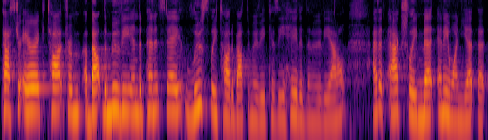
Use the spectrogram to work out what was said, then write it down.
Pastor Eric taught from about the movie Independence Day, loosely taught about the movie because he hated the movie. I don't, I haven't actually met anyone yet that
